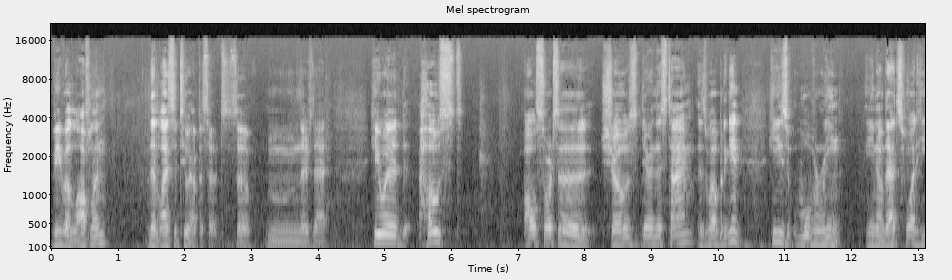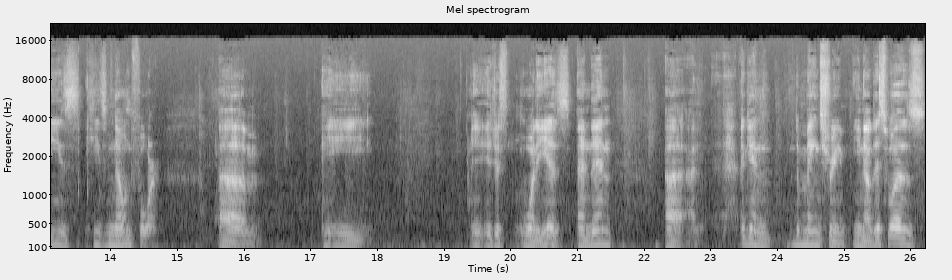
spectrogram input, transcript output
Viva Laughlin that lasted two episodes. So mm, there's that. He would host all sorts of shows during this time as well. But again, he's Wolverine. You know that's what he's he's known for. Um, he it's just what he is. And then, uh, again, the mainstream. You know, this was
